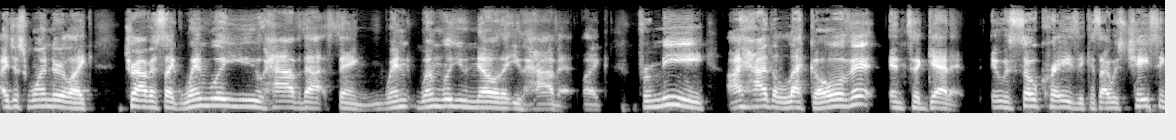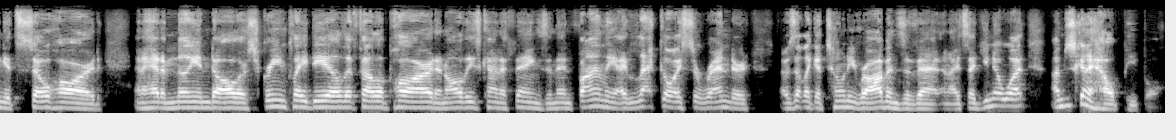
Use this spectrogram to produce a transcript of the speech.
i just wonder like travis like when will you have that thing? When when will you know that you have it? Like for me i had to let go of it and to get it. It was so crazy because i was chasing it so hard and i had a million dollar screenplay deal that fell apart and all these kind of things. And then finally i let go i surrendered I was at like a Tony Robbins event and I said, you know what? I'm just going to help people.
